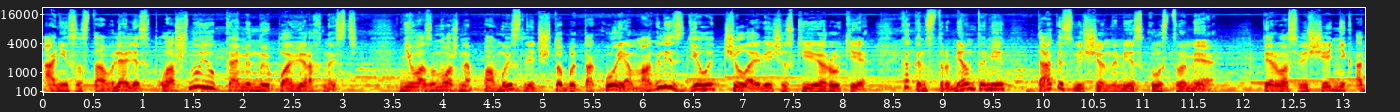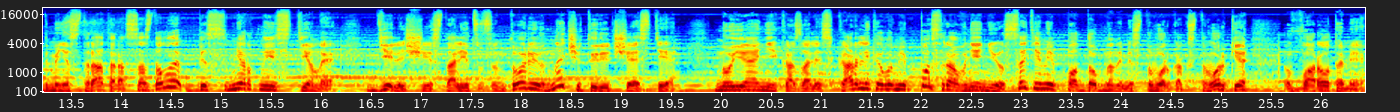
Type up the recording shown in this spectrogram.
Они составляли сплошную каменную поверхность невозможно помыслить, чтобы такое могли сделать человеческие руки, как инструментами, так и священными искусствами. Первосвященник администратора создала бессмертные стены, делящие столицу Центорию на четыре части, но и они казались карликовыми по сравнению с этими подогнанными створка к створке воротами.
